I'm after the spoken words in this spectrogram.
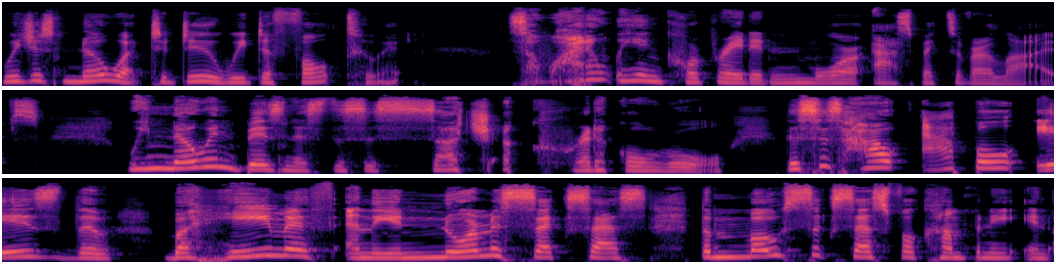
We just know what to do, we default to it. So, why don't we incorporate it in more aspects of our lives? We know in business this is such a critical rule. This is how Apple is the behemoth and the enormous success, the most successful company in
